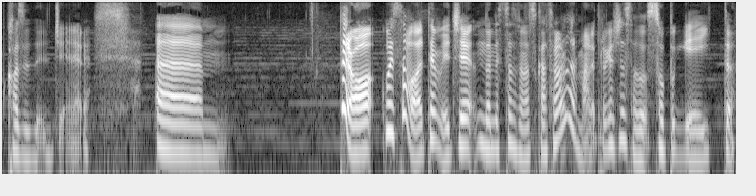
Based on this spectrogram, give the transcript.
cose del genere. Ehm, però questa volta invece non è stata una scatola normale perché c'è stato Soapgate.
